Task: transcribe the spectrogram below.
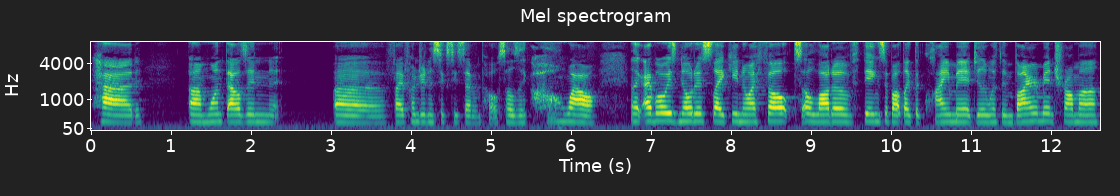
had um, 1,567 uh, posts. I was like, oh, wow. like, I've always noticed, like, you know, I felt a lot of things about, like, the climate, dealing with environment, trauma,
